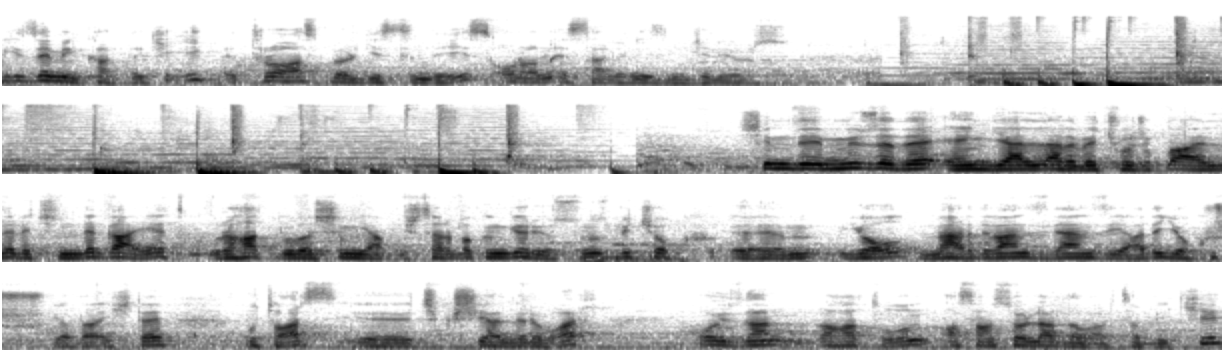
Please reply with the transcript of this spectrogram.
bir zemin kattaki ilk e, Troas bölgesindeyiz. Oranın eserlerini inceliyoruz. Şimdi müzede engeller ve çocuklu aileler için de gayet rahat bir ulaşım yapmışlar. Bakın görüyorsunuz birçok e, yol merdivenden ziyade yokuş ya da işte bu tarz e, çıkış yerleri var. O yüzden rahat olun. Asansörler de var tabii ki.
